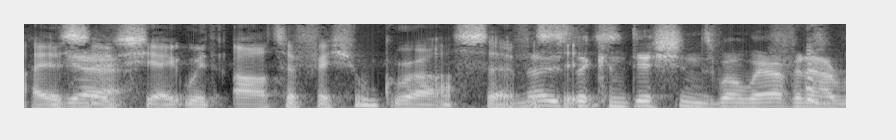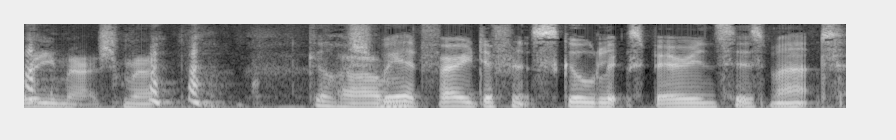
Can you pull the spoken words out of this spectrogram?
I associate with artificial grass and surfaces. those are the conditions when we're having our rematch, Matt. Gosh, Um, we had very different school experiences, Matt.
